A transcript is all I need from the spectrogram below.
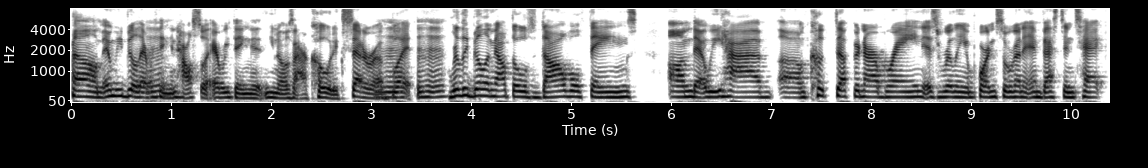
um, and we build everything mm-hmm. in house, so everything that you know is our code, et cetera. Mm-hmm, but mm-hmm. really building out those novel things um, that we have um, cooked up in our brain is really important. So we're going to invest in tech.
